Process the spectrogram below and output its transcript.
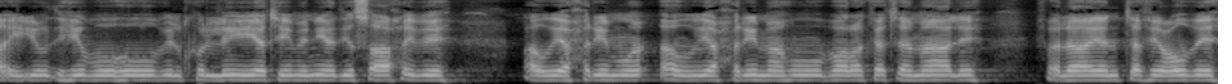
أي يذهبه بالكلية من يد صاحبه أو يحرم أو يحرمه بركة ماله فلا ينتفع به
